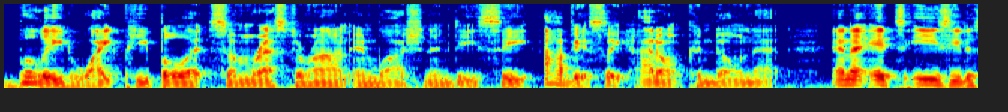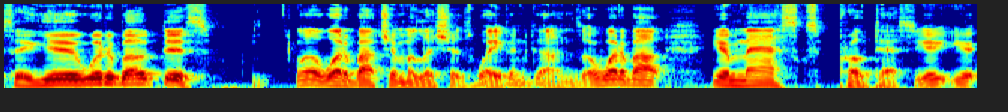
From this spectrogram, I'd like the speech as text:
bullied white people at some restaurant in Washington D.C. Obviously, I don't condone that. And it's easy to say, "Yeah, what about this?" Well, what about your militias waving guns? Or what about your masks protests, your, your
